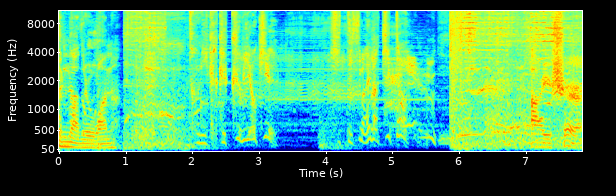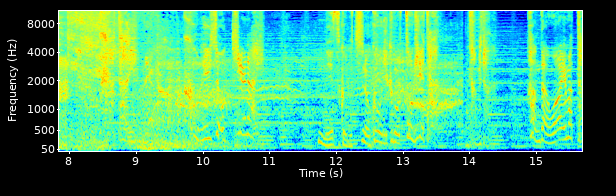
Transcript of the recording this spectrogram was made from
Another one. 切ってしまえばきっと。Are you sure? 硬い。これ以上切れない。禰豆子の血の効力も途切れた。ダメだ。判断を誤った。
